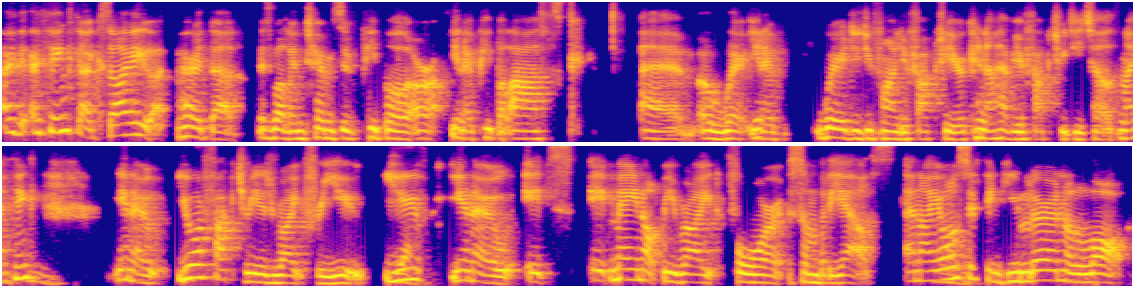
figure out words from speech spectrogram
I, I think that because I heard that as well in terms of people or you know, people ask um, or where you know where did you find your factory or can I have your factory details? And I think, mm. you know, your factory is right for you. You, you know, it's, it may not be right for somebody else. And I mm. also think you learn a lot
